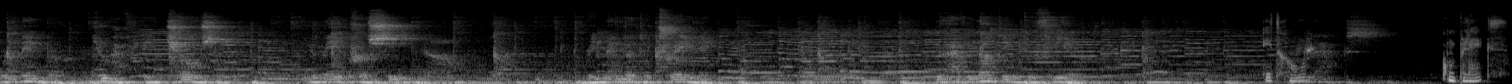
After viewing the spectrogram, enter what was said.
Remember, you have been chosen. You may proceed now. Remember the training. You have nothing to fear. Étrange, complexe.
